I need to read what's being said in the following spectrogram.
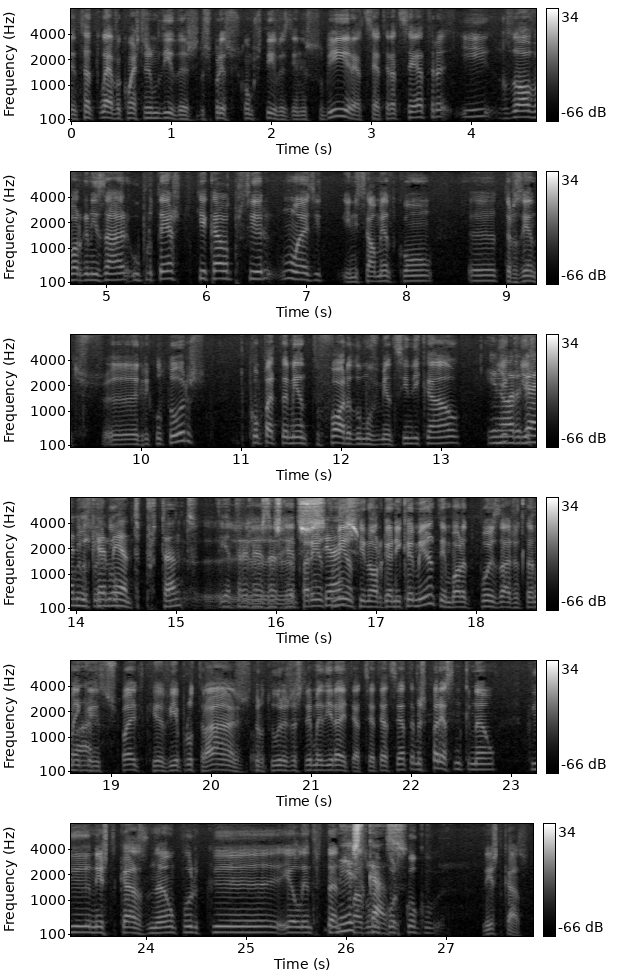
entanto, leva com estas medidas dos preços dos combustíveis irem subir, etc, etc, e resolve organizar o protesto que acaba por ser um êxito. Inicialmente com uh, 300 uh, agricultores, completamente fora do movimento sindical, Inorganicamente, portanto, e através das redes aparentemente, sociais. Aparentemente, inorganicamente, embora depois haja também claro. quem suspeite que havia por trás estruturas da extrema-direita, etc, etc, mas parece-me que não, que neste caso não, porque ele, entretanto, neste faz um acordo com o... Neste caso.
